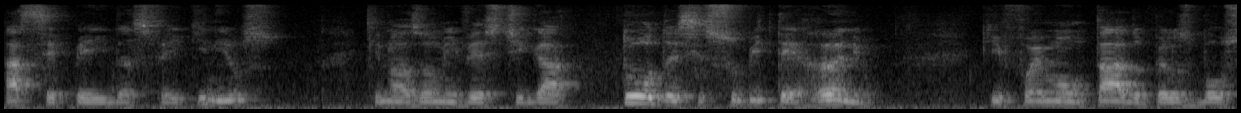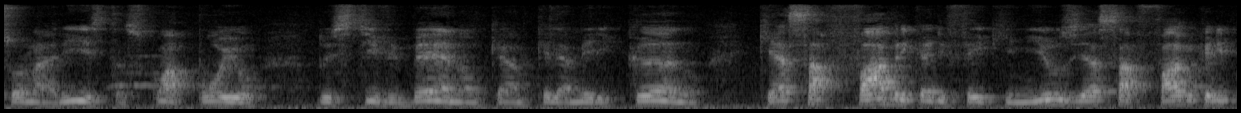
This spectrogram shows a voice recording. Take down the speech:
a CPI das fake news, que nós vamos investigar todo esse subterrâneo que foi montado pelos bolsonaristas com apoio do Steve Bannon, que é aquele americano, que é essa fábrica de fake news e essa fábrica de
